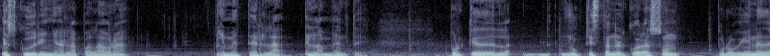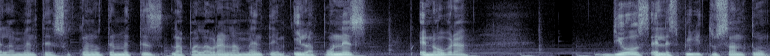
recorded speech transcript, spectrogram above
escudriñar la palabra y meterla en la mente. Porque lo que está en el corazón proviene de la mente. cuando te metes la palabra en la mente y la pones en obra, Dios, el Espíritu Santo,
